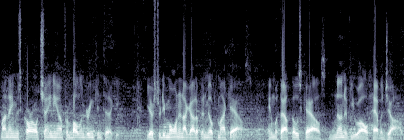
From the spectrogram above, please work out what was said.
My name is Carl Chaney. I'm from Bowling Green, Kentucky. Yesterday morning, I got up and milked my cows. And without those cows, none of you all have a job.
